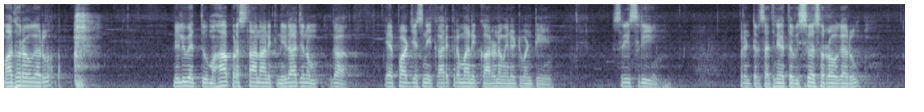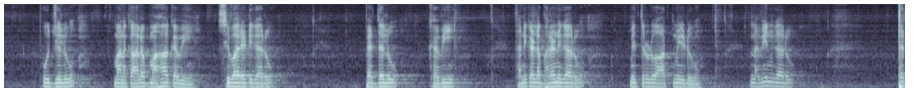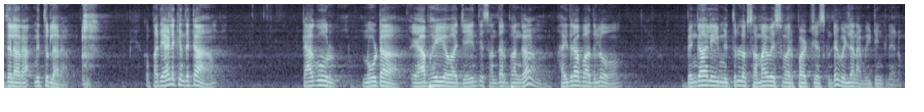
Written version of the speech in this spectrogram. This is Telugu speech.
మాధవరావు గారు నిలువెత్తు మహాప్రస్థానానికి నీరాజనంగా ఏర్పాటు చేసిన ఈ కార్యక్రమానికి కారణమైనటువంటి శ్రీశ్రీ ప్రింటర్స్ అధినేత విశ్వేశ్వరరావు గారు పూజ్యులు మన కాల మహాకవి శివారెడ్డి గారు పెద్దలు కవి తనికళ్ళ భరణి గారు మిత్రుడు ఆత్మీయుడు నవీన్ గారు పెద్దలారా మిత్రులారా. ఒక పదేళ్ళ కిందట ఠాగూర్ నూట యాభైవ జయంతి సందర్భంగా హైదరాబాదులో బెంగాలీ మిత్రులకు సమావేశం ఏర్పాటు చేసుకుంటే వెళ్ళాను ఆ మీటింగ్కి నేను.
